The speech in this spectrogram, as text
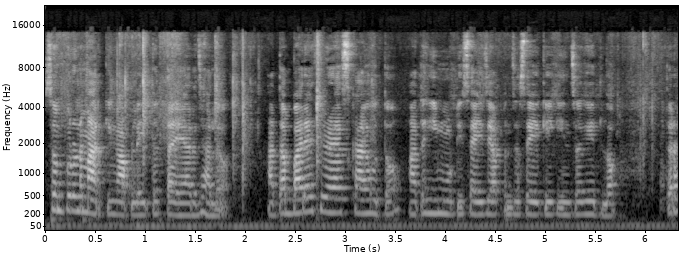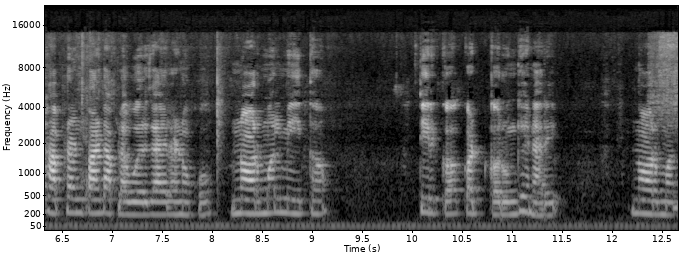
संपूर्ण मार्किंग आपलं इथं तयार झालं. आता बऱ्याच वेळेस काय होतं आता ही मोठी साईज आपण जसं एक एक इंच घेतलं तर हा फ्रंट पार्ट आपला वर जायला नको. नॉर्मल मी इथं तिरकं कट करून घेणार आहे. नॉर्मल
